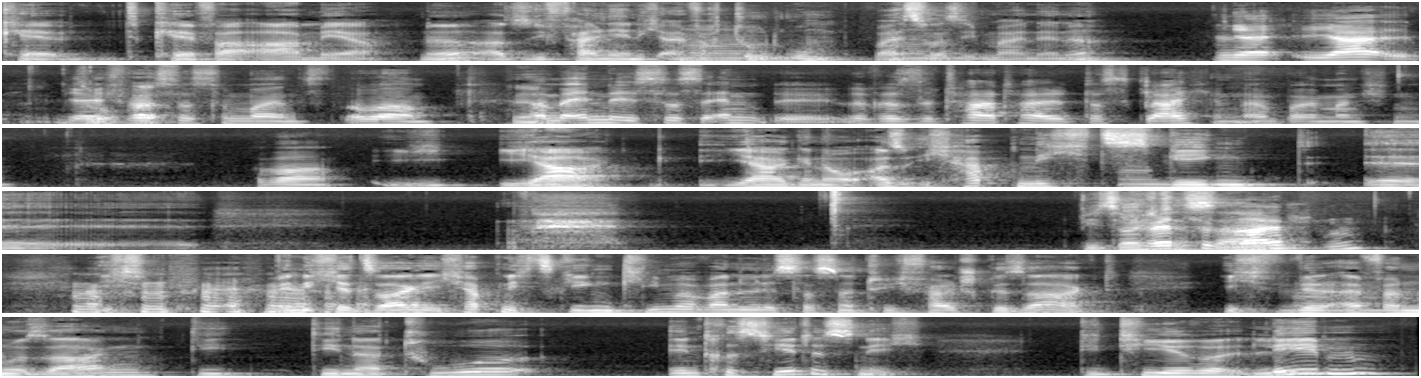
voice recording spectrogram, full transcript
Käfer A mehr. Ne? Also die fallen ja nicht einfach mhm. tot um. Weißt du, was ich meine, ne? Ja, ja, ja so, ich weiß, was du meinst. Aber ja. am Ende ist das End äh, Resultat halt das gleiche, ne? Bei manchen. Aber. Ja, ja, genau. Also ich habe nichts mhm. gegen. Äh, wie soll ich das sagen? Ich, wenn ich jetzt sage, ich habe nichts gegen Klimawandel, ist das natürlich falsch gesagt. Ich will mhm. einfach nur sagen, die, die Natur interessiert es nicht. Die Tiere leben,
